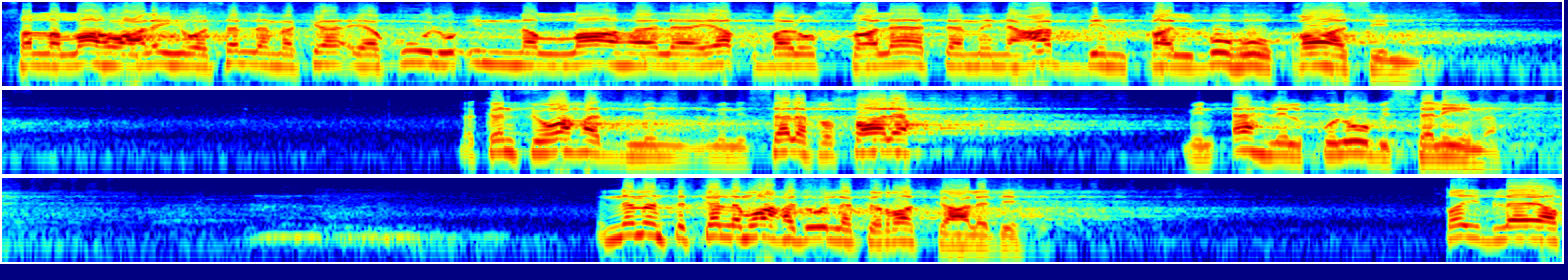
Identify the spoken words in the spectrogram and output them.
صلى الله عليه وسلم يقول إن الله لا يقبل الصلاة من عبد قلبه قاس. ده كان في واحد من من السلف الصالح من أهل القلوب السليمة. إنما أنت تتكلم واحد يقول لك الرك على ده. طيب لا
